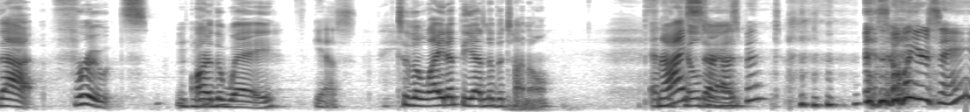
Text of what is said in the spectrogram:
that fruits Mm-hmm. are the way Yes. to the light at the end of the tunnel." and I killed said, her husband? Is that what you're saying?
